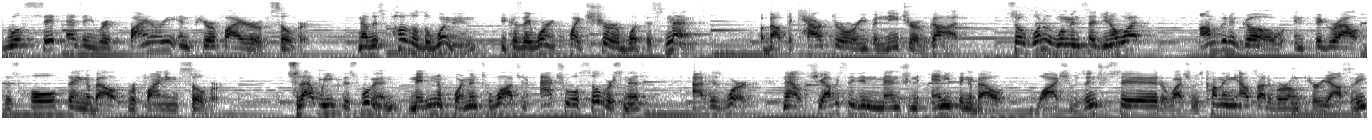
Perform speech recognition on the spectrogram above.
will sit as a refinery and purifier of silver. Now, this puzzled the women because they weren't quite sure what this meant about the character or even nature of God. So one of the women said, You know what? I'm gonna go and figure out this whole thing about refining silver. So that week, this woman made an appointment to watch an actual silversmith at his work. Now, she obviously didn't mention anything about why she was interested or why she was coming outside of her own curiosity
